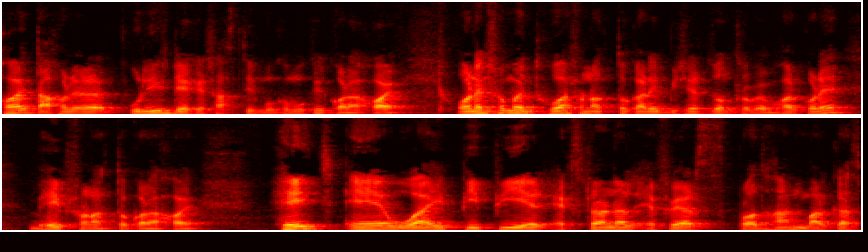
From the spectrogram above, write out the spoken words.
হয়, তাহলে পুলিশ ডেকে শাস্তির মুখোমুখি করা হয়। অনেক সময় ধোঁয়া শনাক্তকারী বিশেষ যন্ত্র ব্যবহার করে ভেইপ শনাক্ত করা হয়। এইচ এ ওয়াই পিপি এর এক্সটার্নাল অ্যাফেয়ার্স প্রধান মার্কাস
